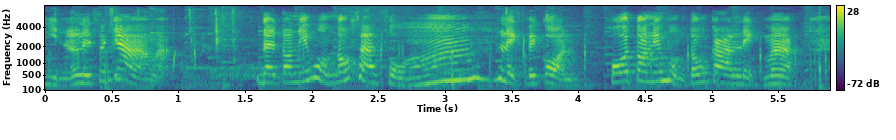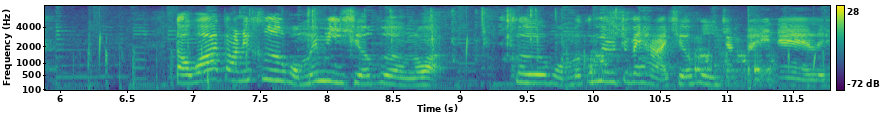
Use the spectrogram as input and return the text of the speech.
หินอะไรสักอย่างอะแต่ตอนนี้ผมต้องสะสมเหล็กไปก่อน เพราะว่าตอนนี้ผมต้องการเหล็กมาก แต่ว่าตอนนี้คือผมไม่มีเชื้อเพลิงแล้วอะคือผมก็ไม่รู้จะไปหาเชื้อเพลิงจากไหนแน่เลย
